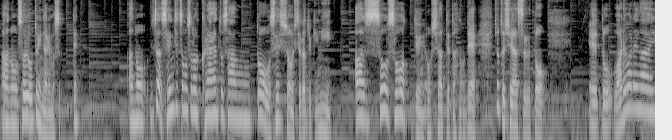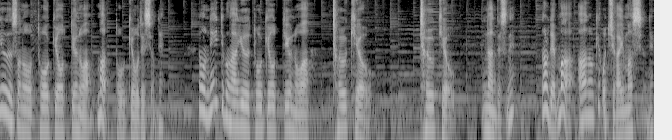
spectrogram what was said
あの、そういう音になります。で、あの、実は先日もそのクライアントさんとセッションしてた時に、あ、そうそうっていうふうにおっしゃってたので、ちょっとシェアすると、えっ、ー、と、我々が言うその東京っていうのは、まあ東京ですよね。でもネイティブが言う東京っていうのは、東京、東京なんですね。なので、まあ、あの、結構違いますよね。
